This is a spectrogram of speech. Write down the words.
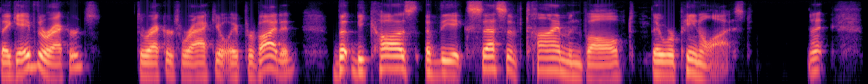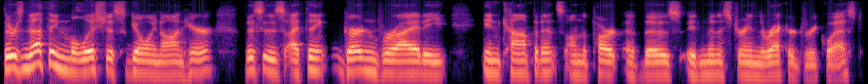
they gave the records. The records were accurately provided, but because of the excessive time involved, they were penalized. There's nothing malicious going on here. This is, I think, garden variety incompetence on the part of those administering the records request.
